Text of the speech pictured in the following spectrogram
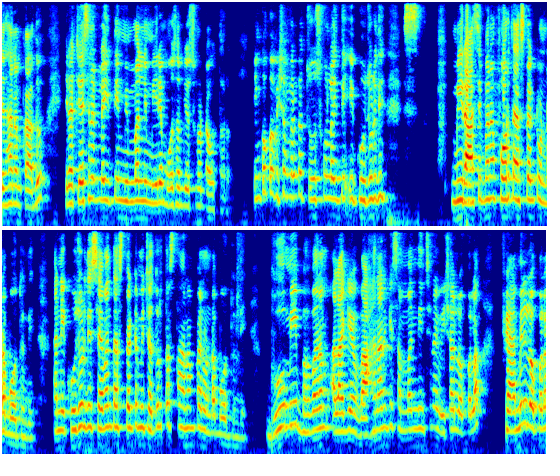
విధానం కాదు. ఇలా చేసినట్లయితే మిమ్మల్ని మీరే మోసం చేసుకున్నట్టు అవుతారు. ఇంకొక విషయం కనుక చూసుకున్నట్లయితే ఈ కుజుడిది మీ రాశి పైన ఫోర్త్ ఆస్పెక్ట్ ఉండబోతుంది. అండ్ ఈ కుజుడిది సెవెంత్ ఆస్పెక్ట్ మీ చతుర్థ స్థానం పైన ఉండబోతుంది. భూమి భవనం అలాగే వాహనానికి సంబంధించిన విషయాల లోపల ఫ్యామిలీ లోపల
